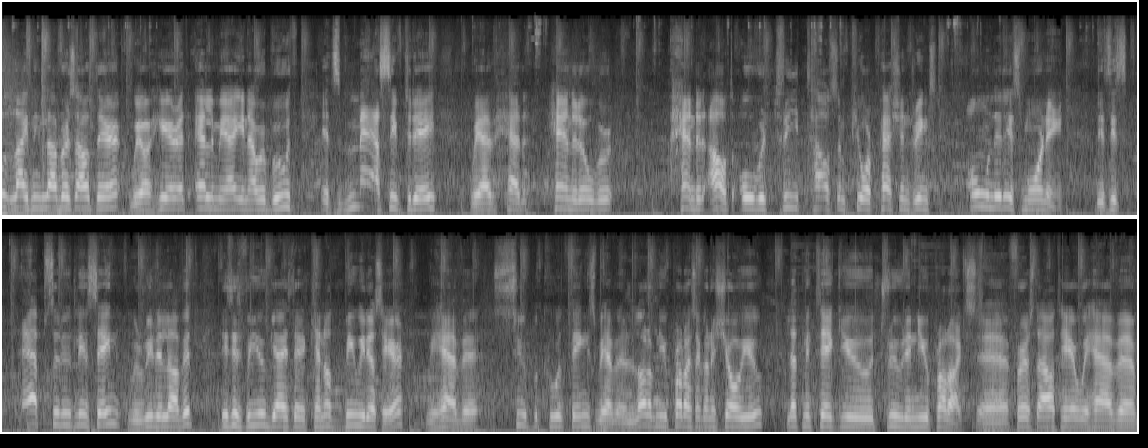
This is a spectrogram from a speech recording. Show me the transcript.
lightning lovers out there. We are here at Elmia in our booth. It's massive today. We have had handed over, handed out over 3,000 pure passion drinks only this morning. This is absolutely insane. We really love it. This is for you guys that cannot be with us here. We have uh, super cool things. We have a lot of new products I'm going to show you. Let me take you through the new products. Uh, first out here we have uh,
